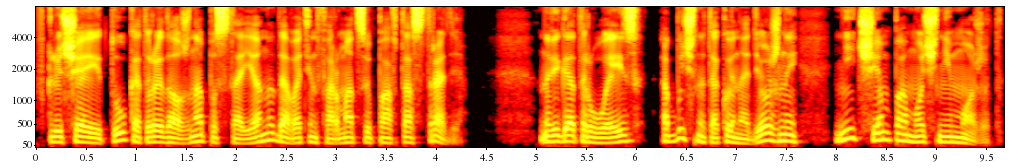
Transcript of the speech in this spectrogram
включая и ту, которая должна постоянно давать информацию по автостраде. Навигатор Waze, обычно такой надежный, ничем помочь не может.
